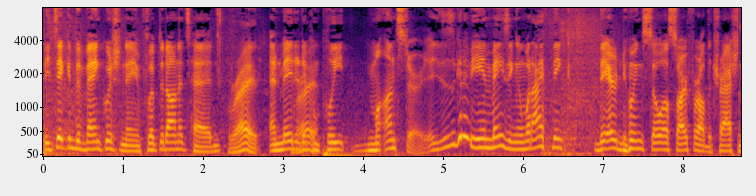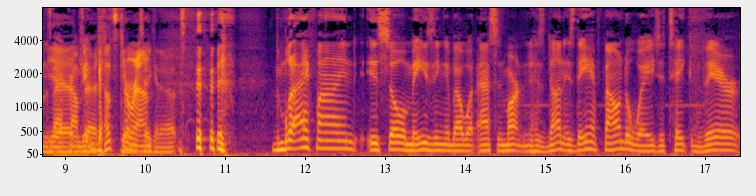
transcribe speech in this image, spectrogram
They've taken the Vanquish name, flipped it on its head, right. and made it a complete monster. This is going to be amazing, and what I think they're doing so well. Sorry for all the trash in the background being bounced around. What I find is so amazing about what Aston Martin has done is they have found a way to take their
